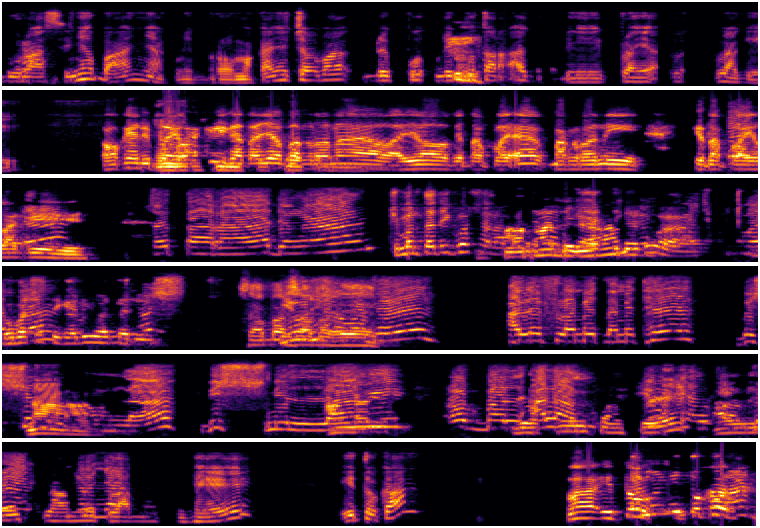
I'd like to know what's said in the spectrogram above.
durasinya banyak nih, Bro. Makanya coba dipu- diputar aja, di play lagi. Oke, di play Yang lagi katanya Bang Ronald. Ayo kita play eh Bang Roni, kita play lagi. setara dengan Cuman tadi gua salah Setara dengan- tiga dua. Gua baca tiga dua tadi. Sabar, Yud sabar he ya. he, alif lam mim lamit he, bisyim Nah. amla, bismillahi rabbal alam. Yud he he, Alif, lam, mim, ternyata- lam, he. Itu kan? Lah itu Emang itu kan Quran?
